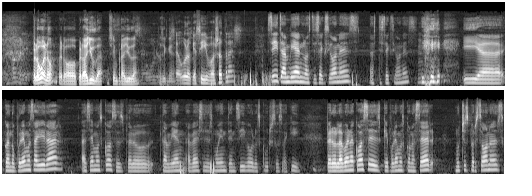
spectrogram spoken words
pero bueno, pero, pero ayuda, siempre ayuda. Seguro, Así que... seguro que sí. ¿Vosotras? Sí, también las disecciones, las disecciones. Y, y uh, cuando podemos ayudar, hacemos cosas, pero también a veces es muy intensivo los cursos aquí. Pero la buena cosa es que podemos conocer muchas personas,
